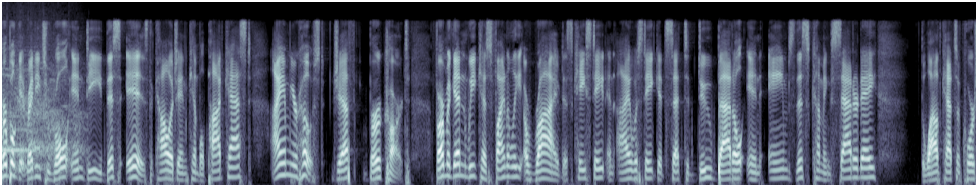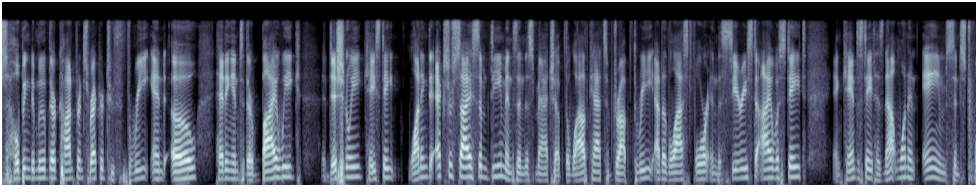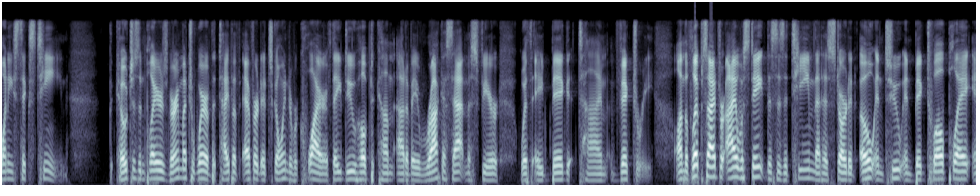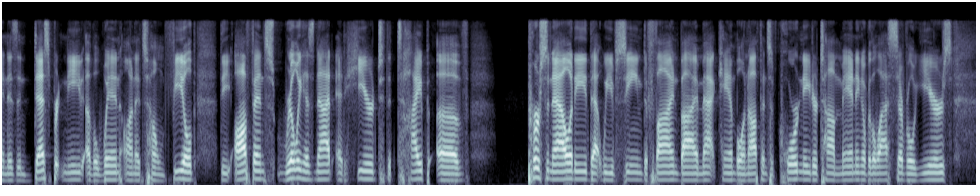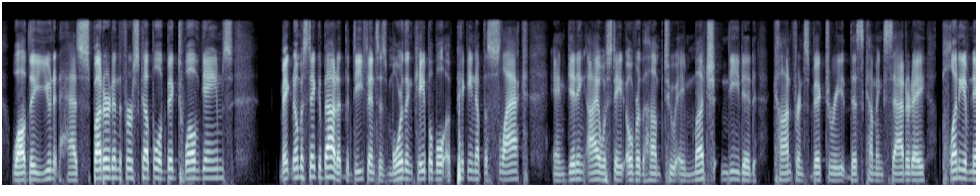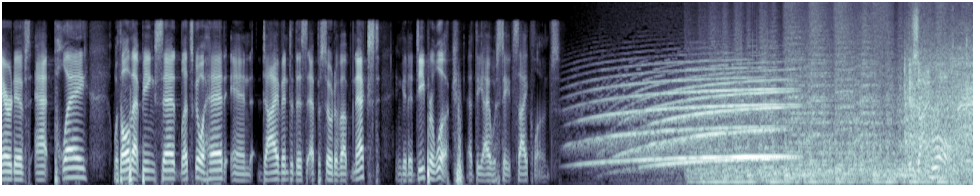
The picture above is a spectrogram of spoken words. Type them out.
Purple, get ready to roll indeed. This is the College and Kimball podcast. I am your host, Jeff Burkhart. Farmageddon week has finally arrived as K State and Iowa State get set to do battle in Ames this coming Saturday. The Wildcats, of course, hoping to move their conference record to 3 and 0 heading into their bye week. Additionally, K State wanting to exercise some demons in this matchup. The Wildcats have dropped three out of the last four in the series to Iowa State, and Kansas State has not won an Ames since 2016. The coaches and players very much aware of the type of effort it's going to require if they do hope to come out of a raucous atmosphere with a big time victory. On the flip side for Iowa State, this is a team that has started 0 2 in Big 12 play and is in desperate need of a win on its home field. The offense really has not adhered to the type of personality that we've seen defined by Matt Campbell and offensive coordinator Tom Manning over the last several years. While the unit has sputtered in the first couple of Big 12 games, make no mistake about it, the defense is more than capable of picking up the slack and getting Iowa State over the hump to a much needed conference victory this coming Saturday. Plenty of narratives at play. With all that being said, let's go ahead and dive into this episode of Up Next and get a deeper look at the Iowa State Cyclones. Design roll.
